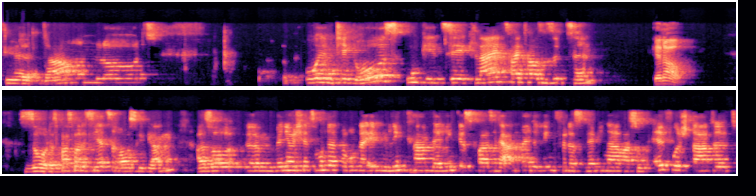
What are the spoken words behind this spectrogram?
für Download. OMT groß, UGC klein, 2017. Genau. So, das Passwort ist jetzt rausgegangen. Also, ähm, wenn ihr euch jetzt wundert, warum da eben ein Link kam, der Link ist quasi der Anmeldelink für das Webinar, was um 11 Uhr startet,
